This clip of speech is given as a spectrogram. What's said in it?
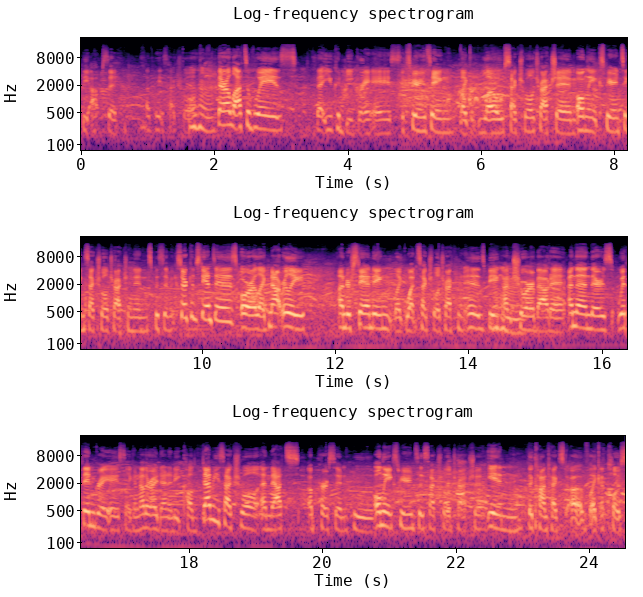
the opposite of asexual. Mm-hmm. There are lots of ways that you could be gray ace, experiencing like low sexual attraction, only experiencing sexual attraction in specific circumstances, or like not really understanding like what sexual attraction is, being mm-hmm. unsure about it. And then there's within gray ace like another identity called demisexual, and that's a person who only experiences sexual attraction in the context of like a close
